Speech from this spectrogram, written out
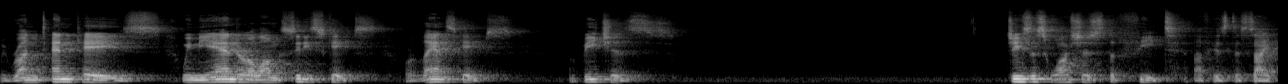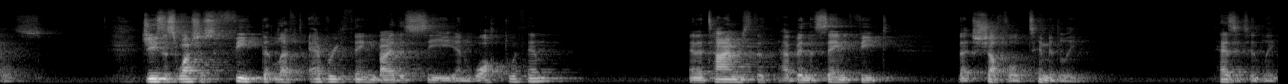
We run 10Ks we meander along cityscapes or landscapes or beaches. Jesus washes the feet of his disciples. Jesus washes feet that left everything by the sea and walked with him, and at times that have been the same feet that shuffled timidly, hesitantly.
